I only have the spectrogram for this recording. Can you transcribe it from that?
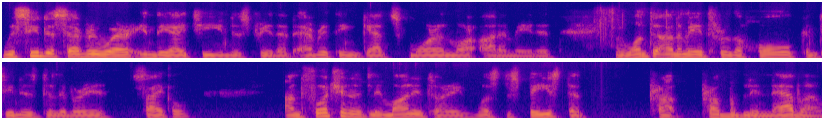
We see this everywhere in the IT industry that everything gets more and more automated. We want to automate through the whole continuous delivery cycle. Unfortunately, monitoring was the space that pro probably never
